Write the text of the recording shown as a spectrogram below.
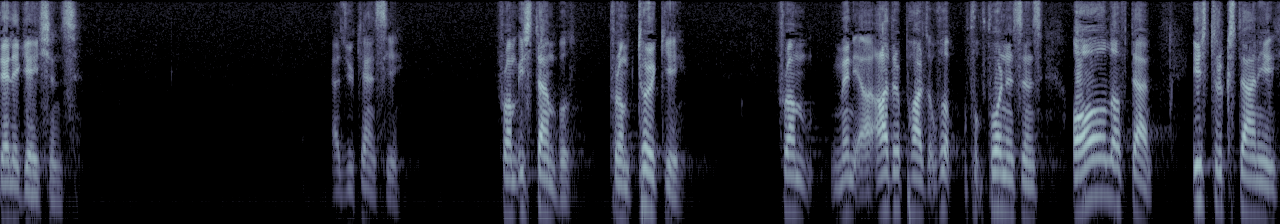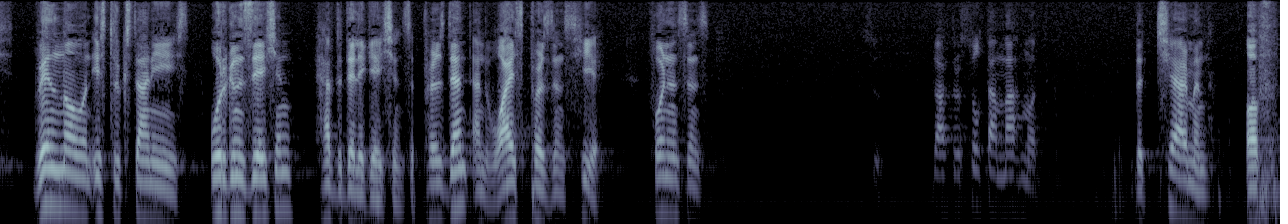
delegations, as you can see, from Istanbul, from Turkey, from many uh, other parts, of, for instance, all of the East Turkestani, well-known East Turkestani organization have the delegations, the president and vice presidents here. For instance, Dr. Sultan Mahmud, the chairman of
